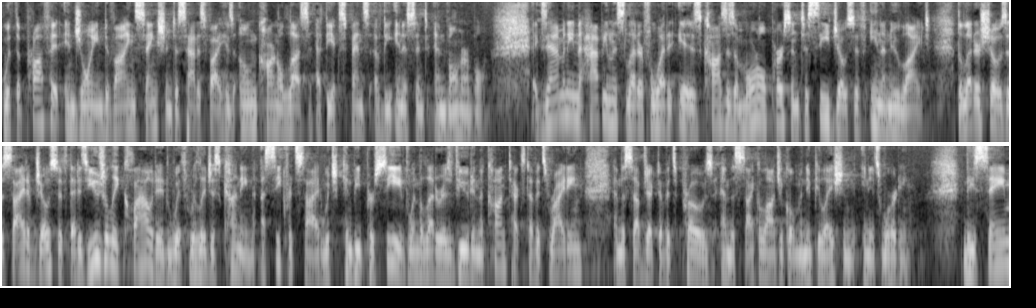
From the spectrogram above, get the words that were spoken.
with the prophet enjoying divine sanction to satisfy his own carnal lusts at the expense of the innocent and vulnerable. Examining the happiness letter for what it is causes a moral person to see Joseph in a new light. The letter shows a side of Joseph that is usually clouded with religious cunning, a secret side which can be perceived when the letter is viewed in the context of its writing and the subject of its prose and the psychological manipulation in its wording. These same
